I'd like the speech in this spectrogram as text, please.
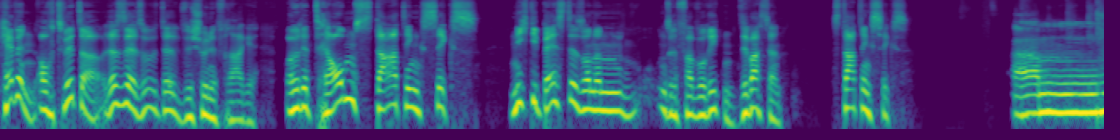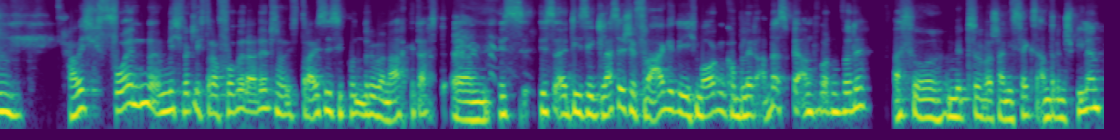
Kevin auf Twitter, das ist ja so eine schöne Frage. Eure Traum-Starting Six. Nicht die beste, sondern unsere Favoriten. Sebastian. Starting Six. Ähm, habe ich vorhin mich wirklich darauf vorbereitet, habe ich 30 Sekunden drüber nachgedacht. Ähm, ist, ist diese klassische Frage, die ich morgen komplett anders beantworten würde. Also mit wahrscheinlich sechs anderen Spielern.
